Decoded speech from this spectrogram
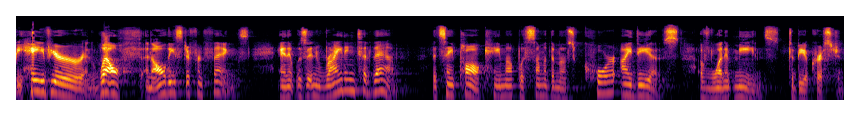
behavior and wealth and all these different things. And it was in writing to them that St. Paul came up with some of the most core ideas of what it means to be a Christian.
